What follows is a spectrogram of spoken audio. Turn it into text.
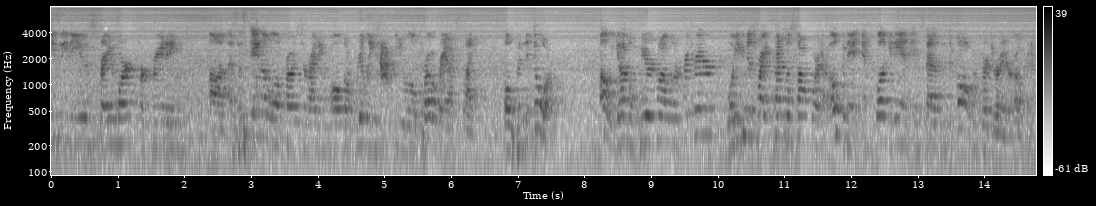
easy to use framework for creating uh, a sustainable approach to writing all the really hacky little programs like open the door. Oh, you have a weird model refrigerator? Well, you can just write special software to open it and plug it in instead of the default refrigerator opener.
